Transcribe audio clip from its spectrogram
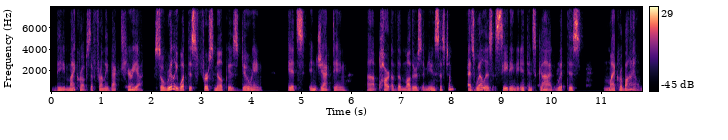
the microbes, the friendly bacteria. So, really, what this first milk is doing, it's injecting uh, part of the mother's immune system, as well as seeding the infant's gut with this microbiome,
